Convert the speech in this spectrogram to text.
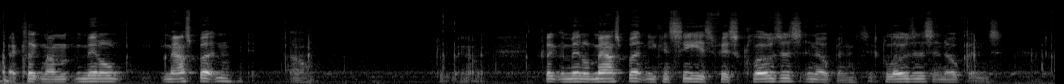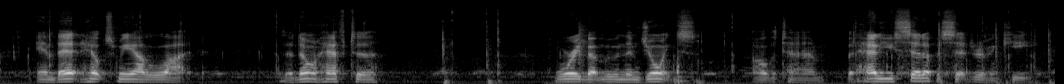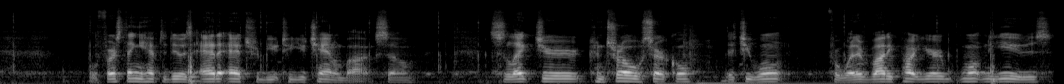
I click my middle mouse button. Oh, click the middle mouse button. You can see his fist closes and opens. It closes and opens. And that helps me out a lot. I don't have to worry about moving them joints all the time. But how do you set up a set driven key? Well, first thing you have to do is add an attribute to your channel box. So select your control circle that you want for whatever body part you're wanting to use.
